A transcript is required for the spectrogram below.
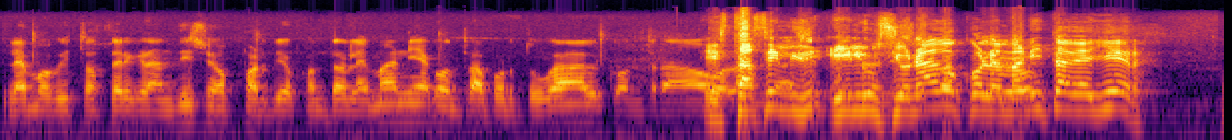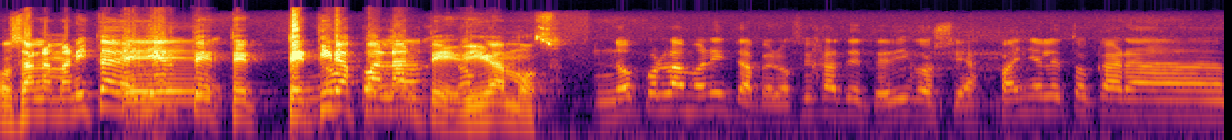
La hemos visto hacer grandísimos partidos contra Alemania, contra Portugal, contra... ¿Estás ilusionado con la manita de ayer? O sea, la manita de ayer te, te, tira para adelante, digamos. No por la manita, pero fíjate, te digo, si a España le tocara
